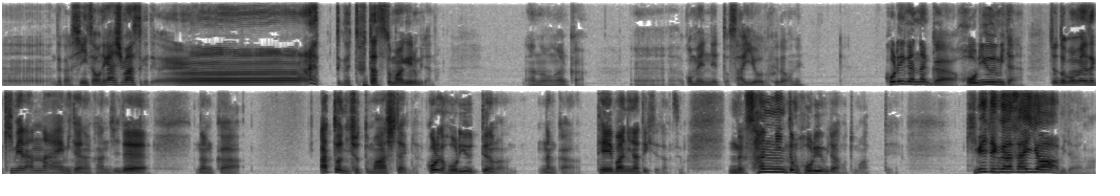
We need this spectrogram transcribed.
うんだから審査お願いしますって言って、うーんって言って二つともあげるみたいな。あの、なんか、うんごめんねと採用の札をね。これがなんか保留みたいな。ちょっとごめんなさい、決めらんないみたいな感じで、なんか、後にちょっと回したいみたいな。これが保留っていうのが、なんか、定番になってきてたんですよ。なんか3人とも保留みたいなこともあって、決めてくださいよみたいな。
